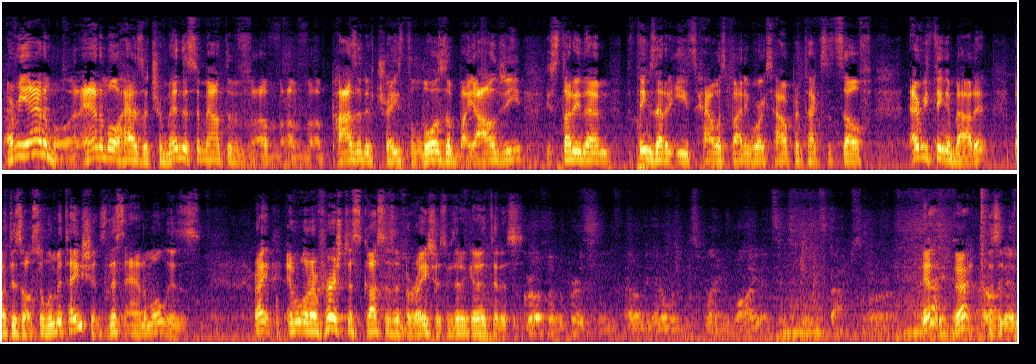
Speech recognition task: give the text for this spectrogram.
Every animal, an animal has a tremendous amount of, of, of, of, positive traits, the laws of biology. You study them, the things that it eats, how its body works, how it protects itself, everything about it. But there's also limitations. This animal is right? And when Rav Hirsch discusses in Bereshit, we didn't get into this. The growth of a person, I don't think anyone can explain why at 16 it stops. Or, yeah, right. This is,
